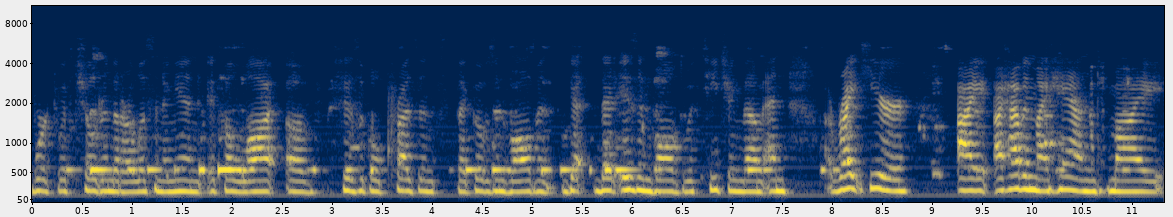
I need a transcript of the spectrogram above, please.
worked with children that are listening in. It's a lot of physical presence that goes involved in, get, that is involved with teaching them. And right here, I I have in my hand my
